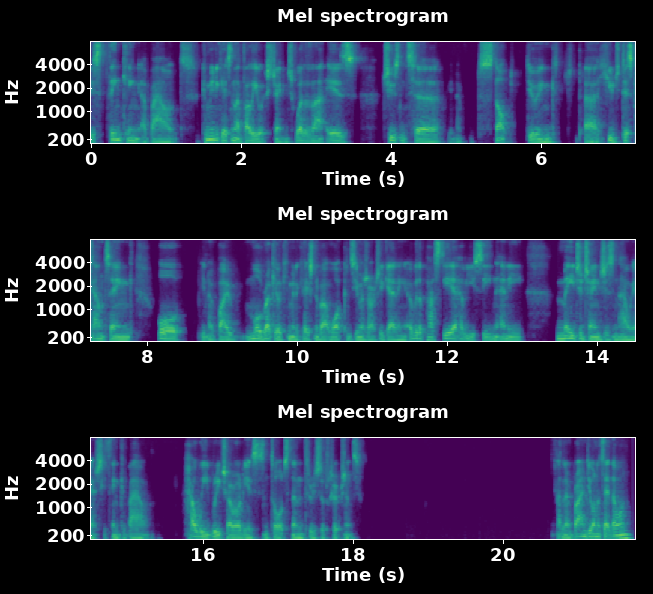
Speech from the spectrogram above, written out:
is thinking about communicating that value exchange, whether that is choosing to you know stop doing uh, huge discounting or you know by more regular communication about what consumers are actually getting? Over the past year have you seen any major changes in how we actually think about how we reach our audiences and talk to them through subscriptions? Don't know brian do you want to take that one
